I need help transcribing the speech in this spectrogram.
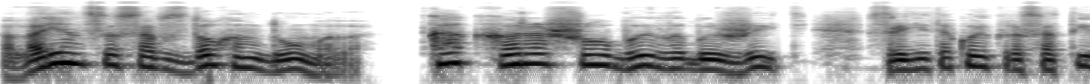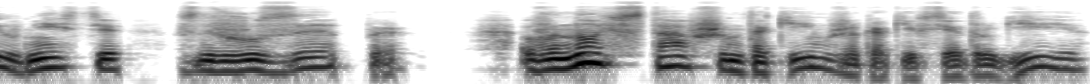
Лоренцо со вздохом думала, как хорошо было бы жить среди такой красоты вместе с Джузеппе, вновь ставшим таким же, как и все другие,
